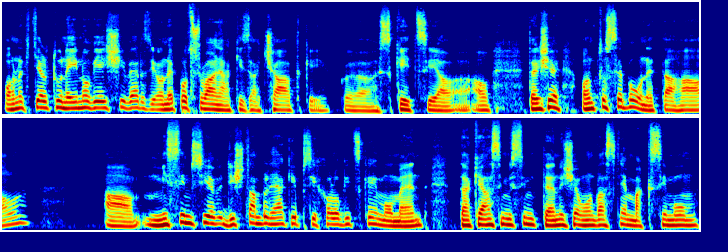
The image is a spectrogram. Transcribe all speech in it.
On chtěl tu nejnovější verzi, on nepotřeboval nějaký začátky, skici. A, a, takže on to sebou netahal, a myslím si, že když tam byl nějaký psychologický moment, tak já si myslím ten, že on vlastně maximum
